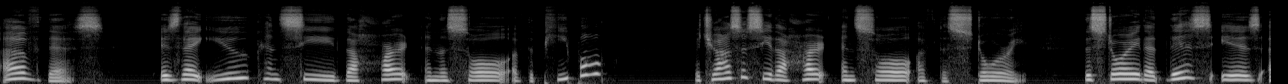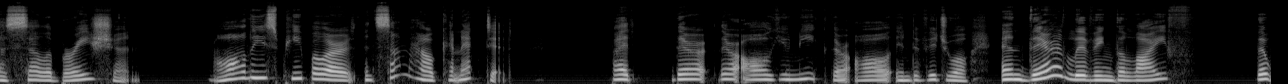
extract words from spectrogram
of this is that you can see the heart and the soul of the people, but you also see the heart and soul of the story. The story that this is a celebration. All these people are and somehow connected, but they're they're all unique. They're all individual, and they're living the life that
